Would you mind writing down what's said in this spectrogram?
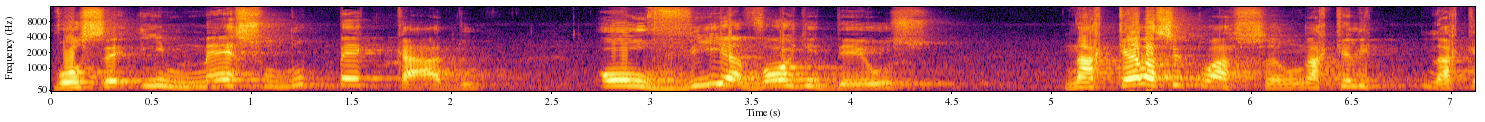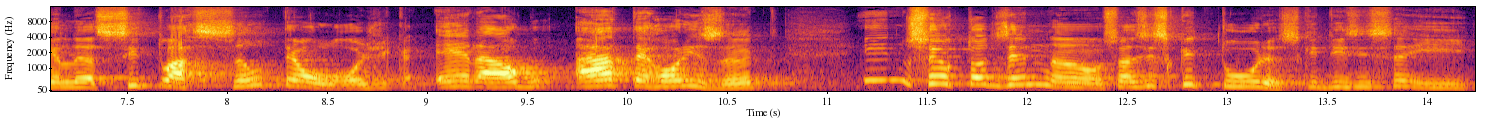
Você imerso no pecado, ouvir a voz de Deus naquela situação, naquele, naquela situação teológica, era algo aterrorizante. E não sei o que estou dizendo, não, são as escrituras que dizem isso aí.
